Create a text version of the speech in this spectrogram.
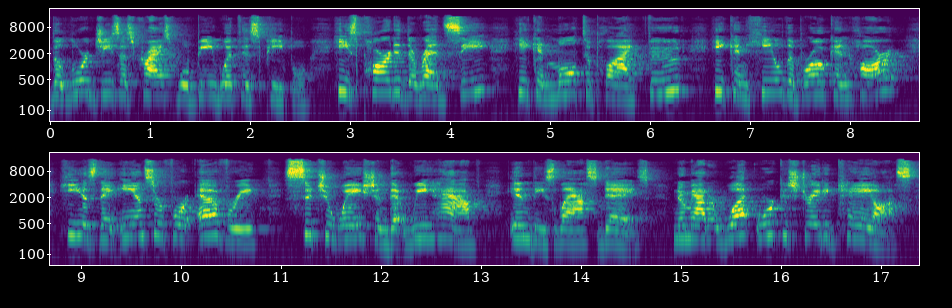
the Lord Jesus Christ will be with his people. He's parted the Red Sea. He can multiply food. He can heal the broken heart. He is the answer for every situation that we have in these last days. No matter what orchestrated chaos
